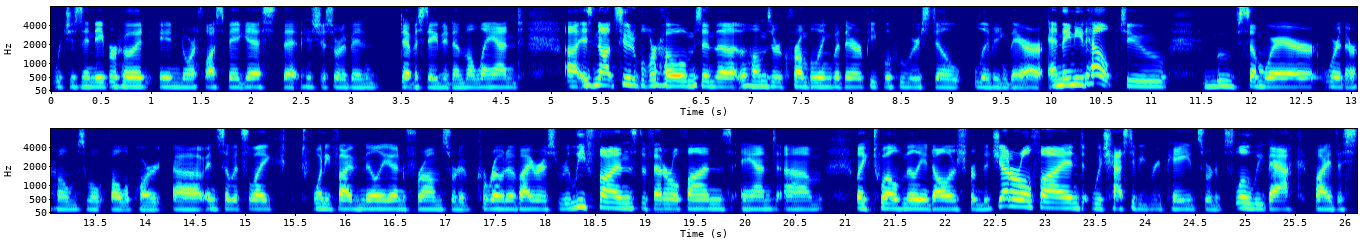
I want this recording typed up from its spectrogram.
which is a neighborhood in North Las Vegas that has just sort of been devastated and the land uh, is not suitable for homes and the, the homes are crumbling but there are people who are still living there and they need help to move somewhere where their homes won't fall apart. Uh, and so it's like 25 million from sort of coronavirus relief funds the federal funds and um, like 12 million dollars from the general fund which has to be repaid sort of slowly back by the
